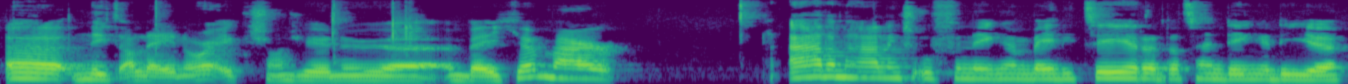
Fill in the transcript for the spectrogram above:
Uh, niet alleen hoor, ik changeer nu uh, een beetje. Maar ademhalingsoefeningen, mediteren, dat zijn dingen die je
